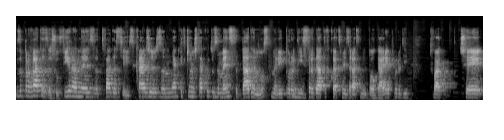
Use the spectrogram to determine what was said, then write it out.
за правата, за шофиране, за това да се изкажеш, за някакви такива неща, които за мен са даденост, нали, поради средата, в която сме израснали в България, поради това, че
